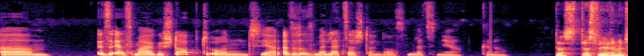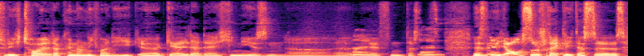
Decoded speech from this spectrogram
ähm, ist erstmal gestoppt und ja, also das ist mein letzter Stand aus dem letzten Jahr, genau. Das, das wäre natürlich toll, da können noch nicht mal die äh, Gelder der Chinesen äh, äh nein, helfen. Das, nein. das ist nämlich auch so schrecklich, dass äh, das,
